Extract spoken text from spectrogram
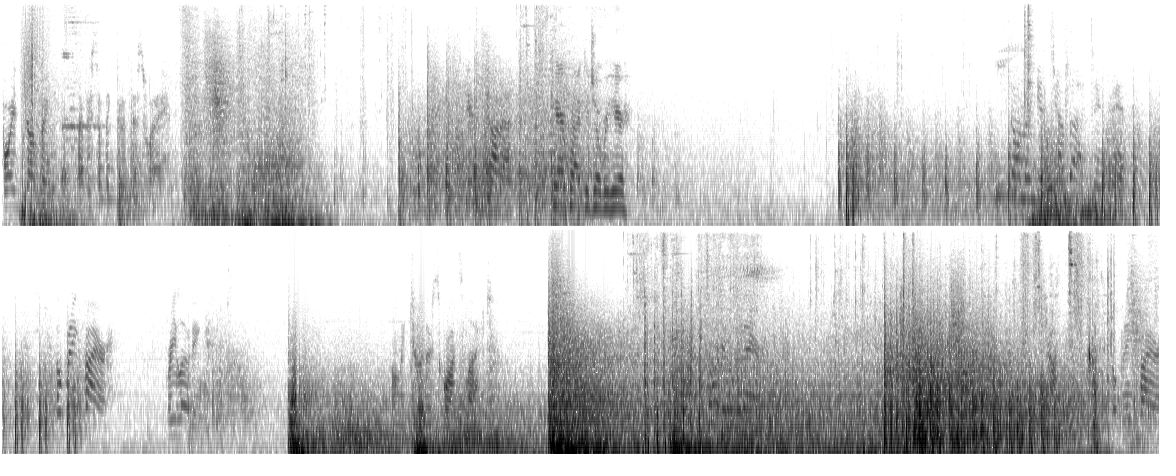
Void jumping. Might be something good this way. Getting shot at. Care package over here. Come and get your birthday present. Opening fire. Reloading. Only two other squads left. Target over there. Shots. Opening fire.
